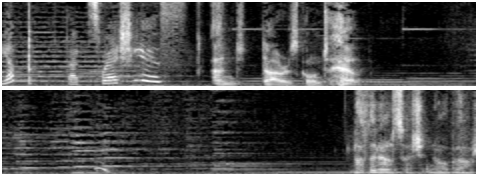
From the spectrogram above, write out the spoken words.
Yep, that's where she is. And Darra's gone to help. Hmm. Nothing else I should know about.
